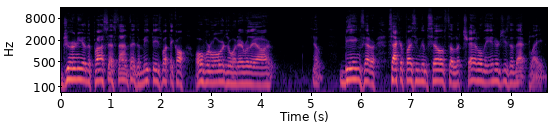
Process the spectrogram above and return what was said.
journey of the process sometimes to meet these what they call overlords or whatever they are. You know, beings that are sacrificing themselves to channel the energies of that plane.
